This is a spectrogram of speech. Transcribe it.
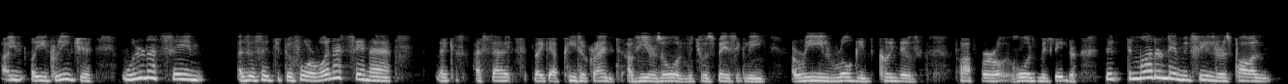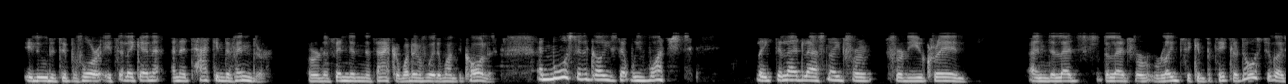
I I agree with you. We're not saying, as I said to you before, we're not saying a like a South- like a Peter Grant of years old, which was basically a real rugged kind of proper holding midfielder. The the modern day midfielder, as Paul alluded to before, it's like an an attacking defender or a defending attacker, whatever way they want to call it. And most of the guys that we watched, like the lad last night for for the Ukraine, and the lads, the lad for Leipzig in particular, those two guys,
